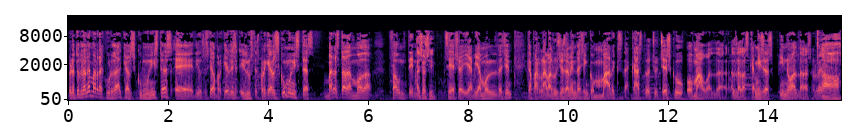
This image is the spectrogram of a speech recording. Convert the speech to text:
Però tornarem a recordar que els comunistes... Eh, dius, hòstia, per què els il·lustres? Perquè els comunistes van estar de moda fa un temps. Això sí. Sí, això, hi havia molt de gent que parlava elogiosament de gent com Marx, de Castro, Ceausescu o Mao, el de, el de les camises, i no el de la cervesa. Ah,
